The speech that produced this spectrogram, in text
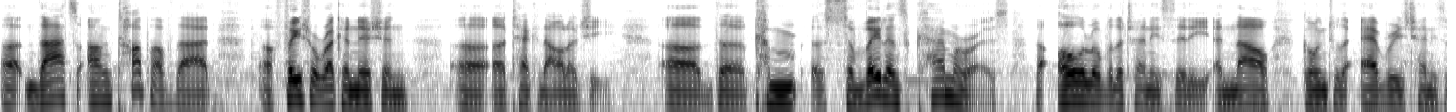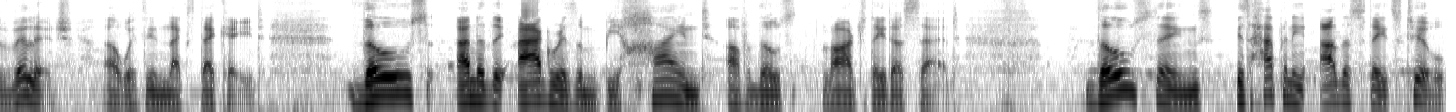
Uh, that's on top of that uh, facial recognition uh, uh, technology, the com- surveillance cameras all over the Chinese city and now going to the average Chinese village within the next decade. Those and the algorithm behind of those large data set those things is happening other states too,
